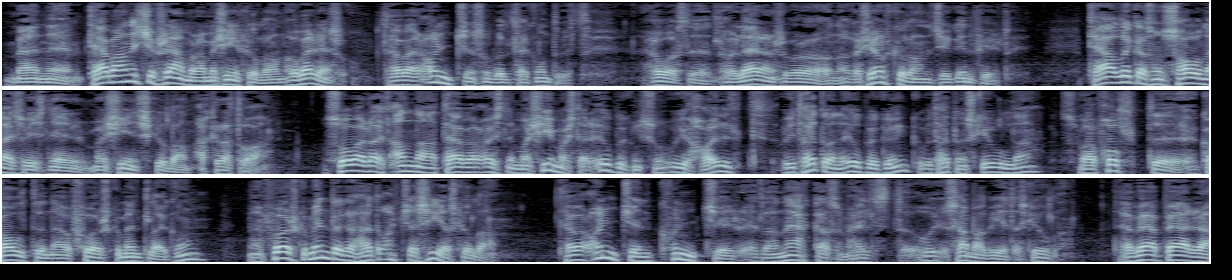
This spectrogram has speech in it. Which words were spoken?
Men eh, det var han ikke fremmer av maskinskolan og verre enn så. Det var ånden som ville ta kontovitt. Høyast det, det var læreren som var av nagasjonskolan og gikk innfyrt. Det var lykka som savneisvis nere maskinskolan akkurat da. Så var det et annet, det var også en maskinmaster utbygging som vi holdt. Vi tatt en utbygging, vi tatt en skola som var fullt uh, golden av førske myndelagene. Men førske myndelagene hadde ikke å si av skolan. Det var ungen kunger eller neka som helst i samarbeid av skolan. Det var bare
